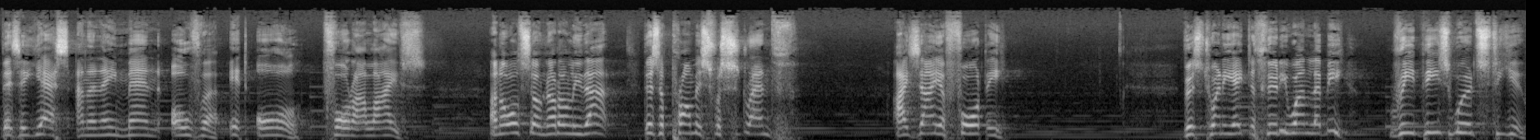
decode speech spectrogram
There's a yes and an amen over it all for our lives. And also, not only that, there's a promise for strength. Isaiah 40, verse 28 to 31. Let me read these words to you.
